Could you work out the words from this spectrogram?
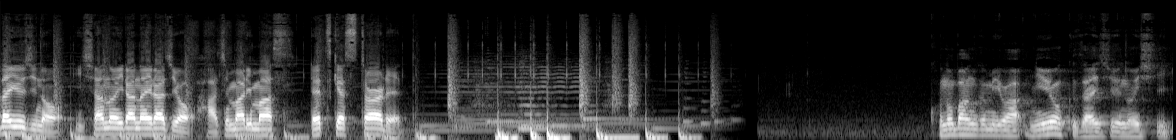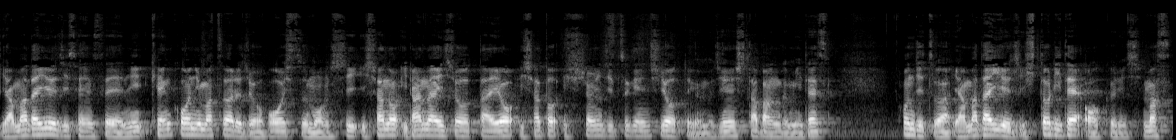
田裕二の医者のいらないラジオ始まります。Let's get started. この番組はニューヨーク在住の医師山田裕二先生に健康にまつわる情報を質問し医者のいらない状態を医者と一緒に実現しようという矛盾した番組です。本日は山田裕二一人でお送りします。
